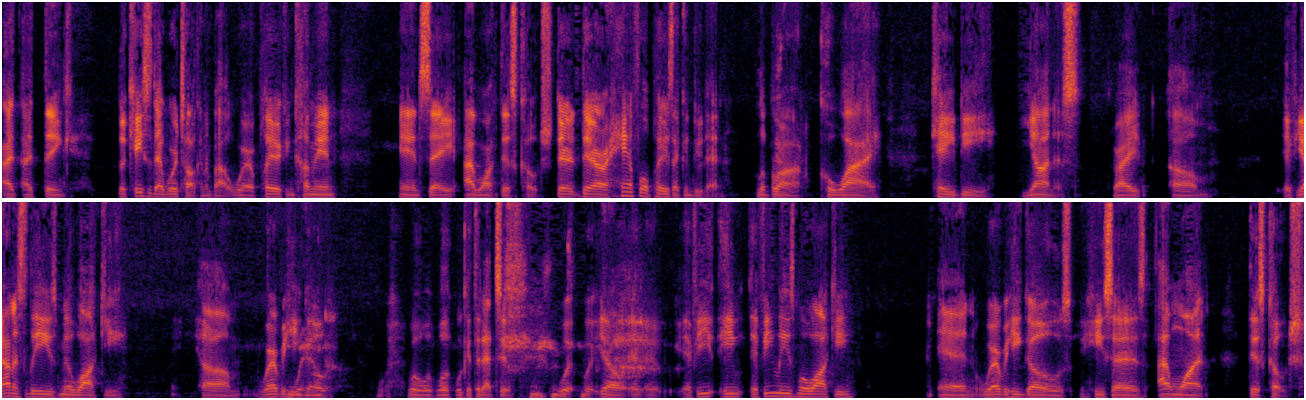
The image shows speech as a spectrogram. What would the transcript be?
I, I think the cases that we're talking about, where a player can come in and say, "I want this coach." There there are a handful of players that can do that. LeBron, Kawhi, KD, Giannis, right? Um, if Giannis leaves Milwaukee, um, wherever he Win. goes, we'll, we'll we'll get to that too. Wh- wh- you know, if, if he he if he leaves Milwaukee, and wherever he goes, he says, "I want this coach."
